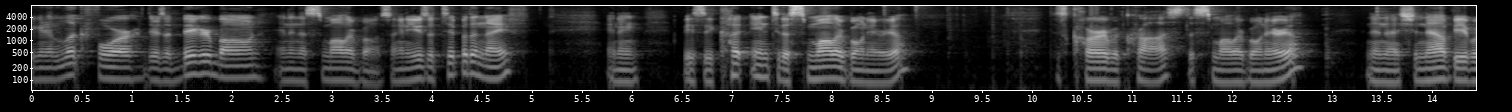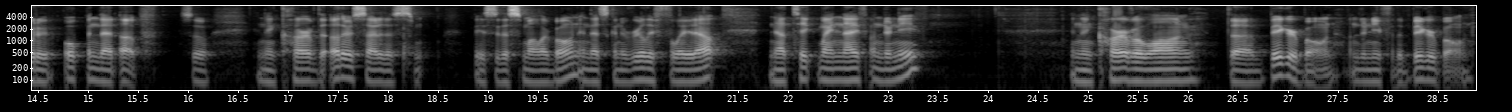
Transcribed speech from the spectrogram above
you're gonna look for, there's a bigger bone and then a smaller bone. So I'm gonna use the tip of the knife and then basically cut into the smaller bone area. Just carve across the smaller bone area. And then I should now be able to open that up. So, and then carve the other side of this, basically the smaller bone, and that's gonna really fillet it out. Now take my knife underneath and then carve along the bigger bone underneath for the bigger bone.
